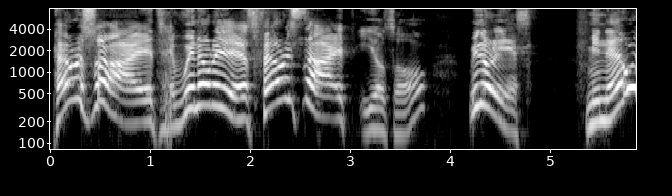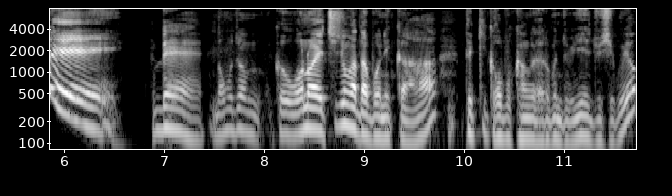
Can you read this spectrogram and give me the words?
Parasite, winner is Parasite. 이어서 winner is 미네리. 네. 너무 좀 그 원어에 치중하다 보니까 듣기 거북한 거 여러분 좀 이해해 주시고요.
